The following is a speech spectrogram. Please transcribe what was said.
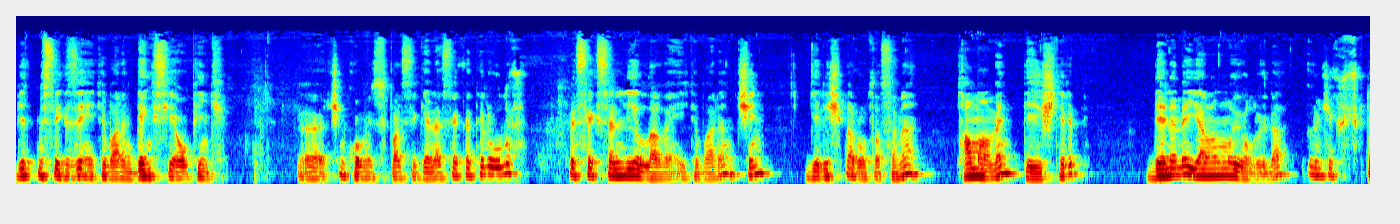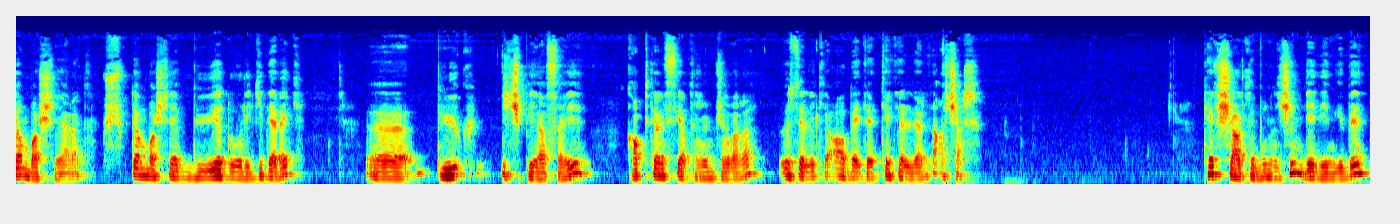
78'den itibaren Deng Xiaoping Çin Komünist Partisi Genel Sekreteri olur ve 80'li yıllardan itibaren Çin gelişme rotasını tamamen değiştirip deneme yanılma yoluyla önce küçükten başlayarak, küçükten başlayıp büyüye doğru giderek e, büyük iç piyasayı kapitalist yatırımcılara özellikle ABD tekellerine açar. Tek şartı bunun için dediğim gibi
